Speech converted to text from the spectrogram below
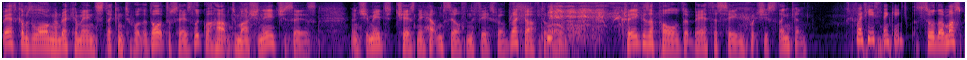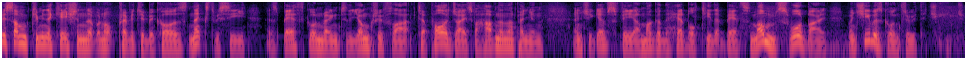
Beth comes along and recommends sticking to what the doctor says. Look what happened to Sinead, she says. And she made Chesney hit himself in the face with a brick after all. Craig is appalled that Beth is saying what she's thinking. What he's thinking. So there must be some communication that we're not privy to because next we see is Beth going round to the young crew flat to apologise for having an opinion and she gives Faye a mug of the herbal tea that Beth's mum swore by when she was going through the change.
